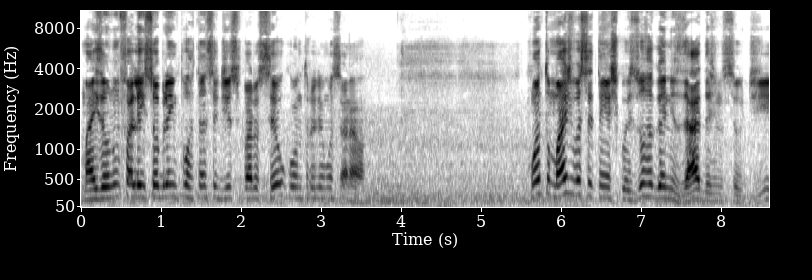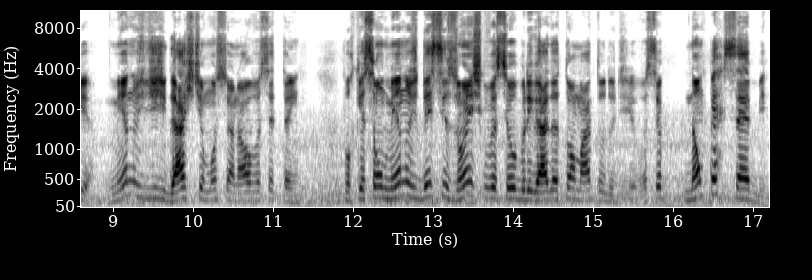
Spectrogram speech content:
Mas eu não falei sobre a importância disso para o seu controle emocional. Quanto mais você tem as coisas organizadas no seu dia, menos desgaste emocional você tem. Porque são menos decisões que você é obrigado a tomar todo dia. Você não percebe.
